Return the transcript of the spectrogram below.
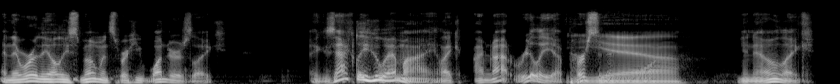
And there were the, all these moments where he wonders, like, exactly who am I? Like, I'm not really a person anymore. Yeah, You know, like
